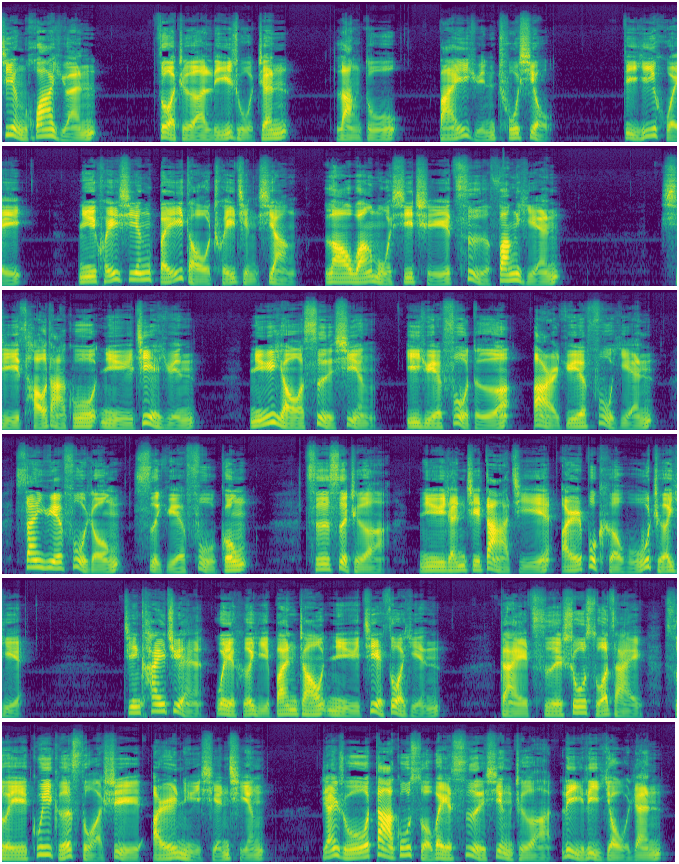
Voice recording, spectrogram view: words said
镜花缘》，作者李汝珍，朗读白云出岫。第一回，女魁星北斗垂景象，老王母西池赐方言。喜曹大姑女戒云：女有四姓，一曰妇德，二曰妇言，三曰妇容，四曰妇功。此四者，女人之大节而不可无者也。今开卷，为何以班昭女戒作引？盖此书所载，虽闺阁琐事，儿女闲情。然如大姑所谓四姓者，历历有人，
